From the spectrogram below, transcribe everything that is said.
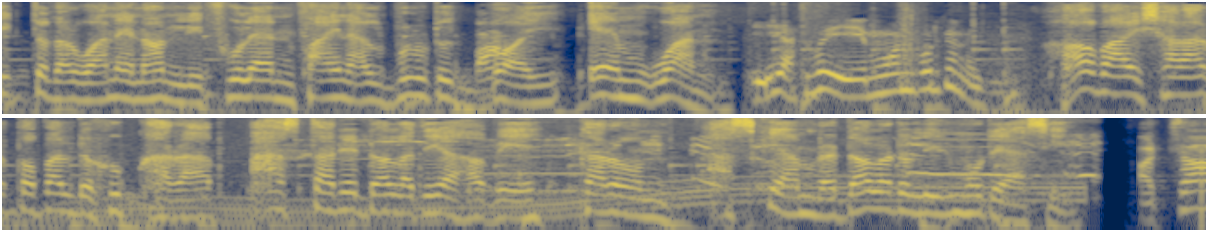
TikToker one and only full and final Bluetooth boy M one এই আসবে এম ওয়ান পড়ছে নাকি? হ্যাঁ ভাই সারার কপালটা খুব খারাপ। আজ তারে ডলা দেওয়া হবে কারণ আজকে আমরা ডলাডলির মোটে আছি। আচ্ছা।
